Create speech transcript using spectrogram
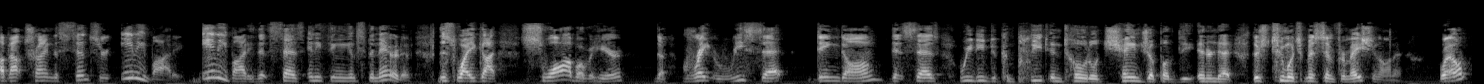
about trying to censor anybody, anybody that says anything against the narrative. This is why you got Schwab over here, the great reset ding dong that says we need to complete and total change up of the internet. There's too much misinformation on it. Well,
